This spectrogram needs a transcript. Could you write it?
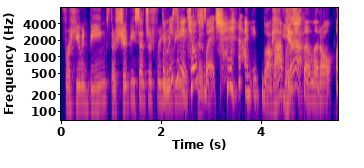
for human beings, there should be sensors for There human needs to be a beings. kill switch. I mean, well, that was Yeah. the little.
